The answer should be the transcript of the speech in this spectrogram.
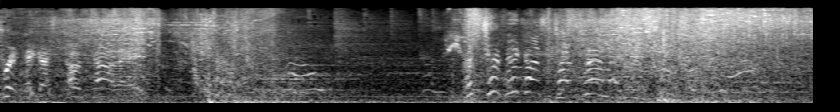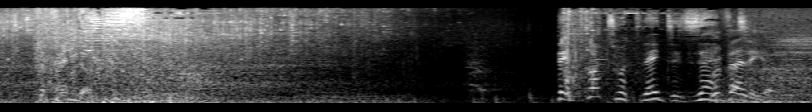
Petrificus Totalis! Petrificus Totalis! They got what they deserved. Revelio.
